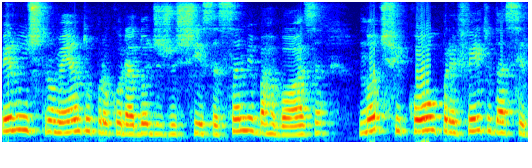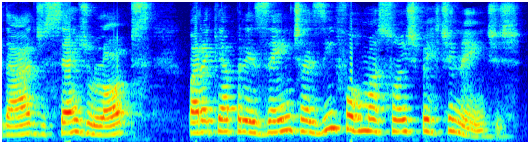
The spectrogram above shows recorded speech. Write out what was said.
Pelo instrumento, o Procurador de Justiça Sami Barbosa notificou o prefeito da cidade, Sérgio Lopes, para que apresente as informações pertinentes.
